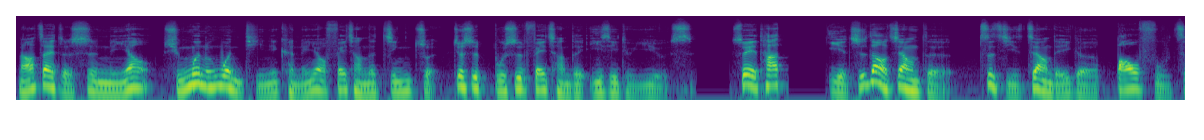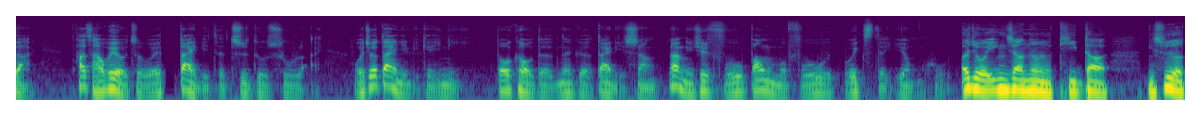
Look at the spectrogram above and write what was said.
然后再者是你要询问的问题，你可能要非常的精准，就是不是非常的 easy to use。所以他也知道这样的自己这样的一个包袱在，他才会有作为代理的制度出来，我就代理给你。Local 的那个代理商，让你去服务，帮我们服务 Wix 的用户。而且我印象中有提到，你是有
